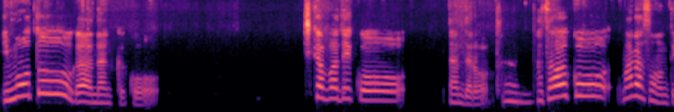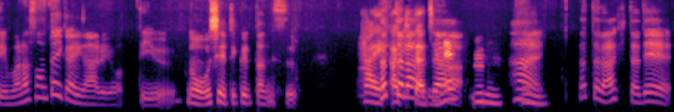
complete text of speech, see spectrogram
妹がなんかこう、近場でこう、なんだろう、うん。田沢湖マラソンっていうマラソン大会があるよっていうのを教えてくれたんです。はい、だったら秋田でねじゃあ。うん。はいうんだったら秋田で、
